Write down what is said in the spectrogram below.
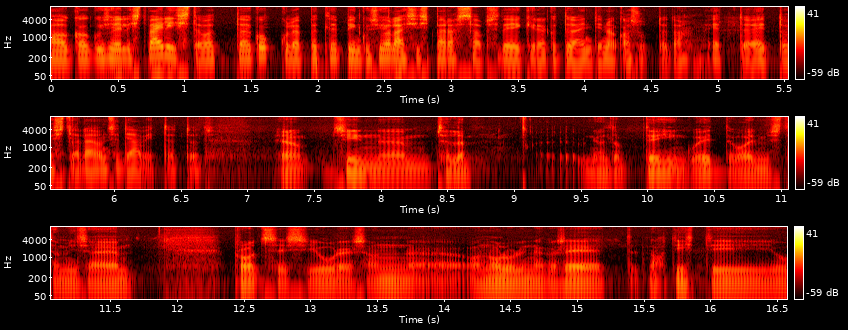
aga kui sellist välistavat kokkulepet lepingus ei ole, siis pärast saab seda e-kirja ka tõendina kasutada, et, et ostjale on see teavitatud. ja siin ähm, selle nii-öelda tehingu ettevalmistamise protsessi juures on, on oluline ka see, et, et noh, tihti ju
